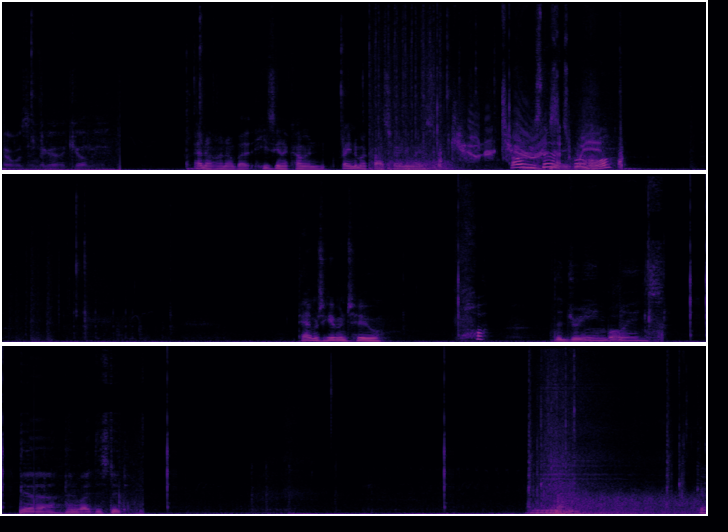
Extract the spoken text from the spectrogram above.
That wasn't the guy that killed me. I know, I know, but he's gonna come and right into my crosshair anyways. Oh, he's not. Aw. Damage given to. The Dream Boys. Yeah, invite this dude. Okay.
